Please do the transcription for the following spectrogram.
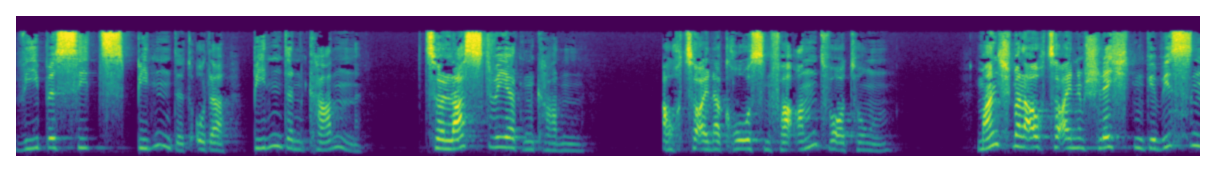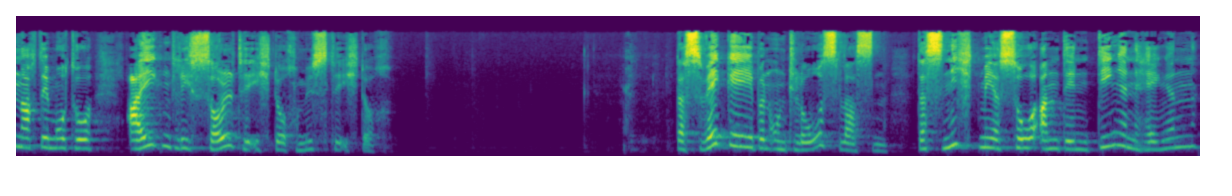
wie Besitz bindet oder binden kann, zur Last werden kann, auch zu einer großen Verantwortung Manchmal auch zu einem schlechten Gewissen nach dem Motto, eigentlich sollte ich doch, müsste ich doch. Das Weggeben und Loslassen, das nicht mehr so an den Dingen hängen,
